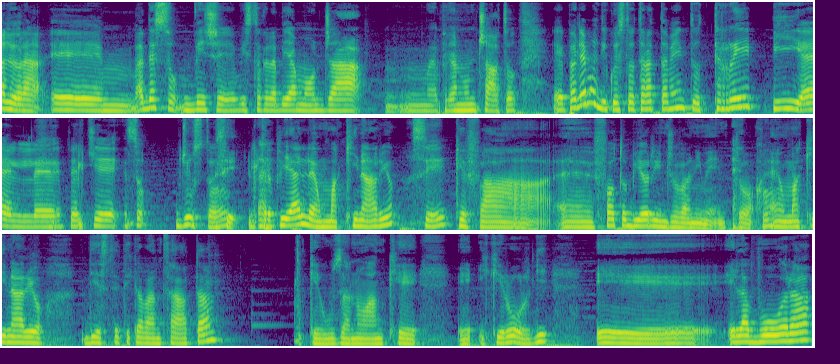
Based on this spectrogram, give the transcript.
Allora, ehm, adesso invece, visto che l'abbiamo già mm, preannunciato, eh, parliamo di questo trattamento 3PL, perché, insomma, giusto? Sì, il Eh, 3PL è un macchinario sì. che fa eh, fotobioringiovanimento, Ecco. è un macchinario di estetica avanzata che usano anche eh, i chirurghi e, e lavora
